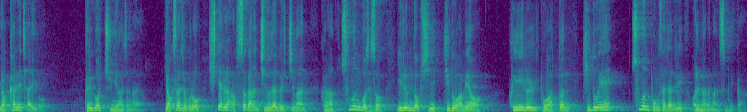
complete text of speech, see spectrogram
역할의 차이고 그리고 중요하잖아요. 역사적으로 시대를 앞서가는 지도자도 있지만 그러나 숨은 곳에서 이름도 없이 기도하며 그 일을 도왔던 기도의 숨은 봉사자들이 얼마나 많습니까?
